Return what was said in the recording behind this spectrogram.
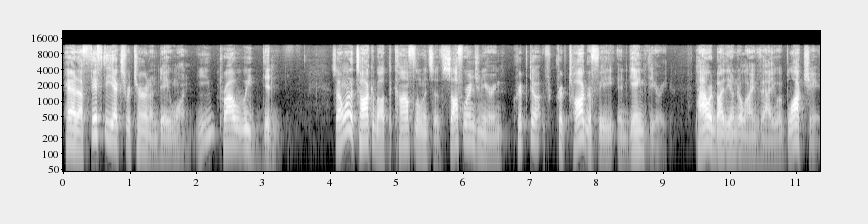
had a 50X return on day one. You probably didn't. So I want to talk about the confluence of software engineering, crypto, cryptography, and game theory, powered by the underlying value of blockchain.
